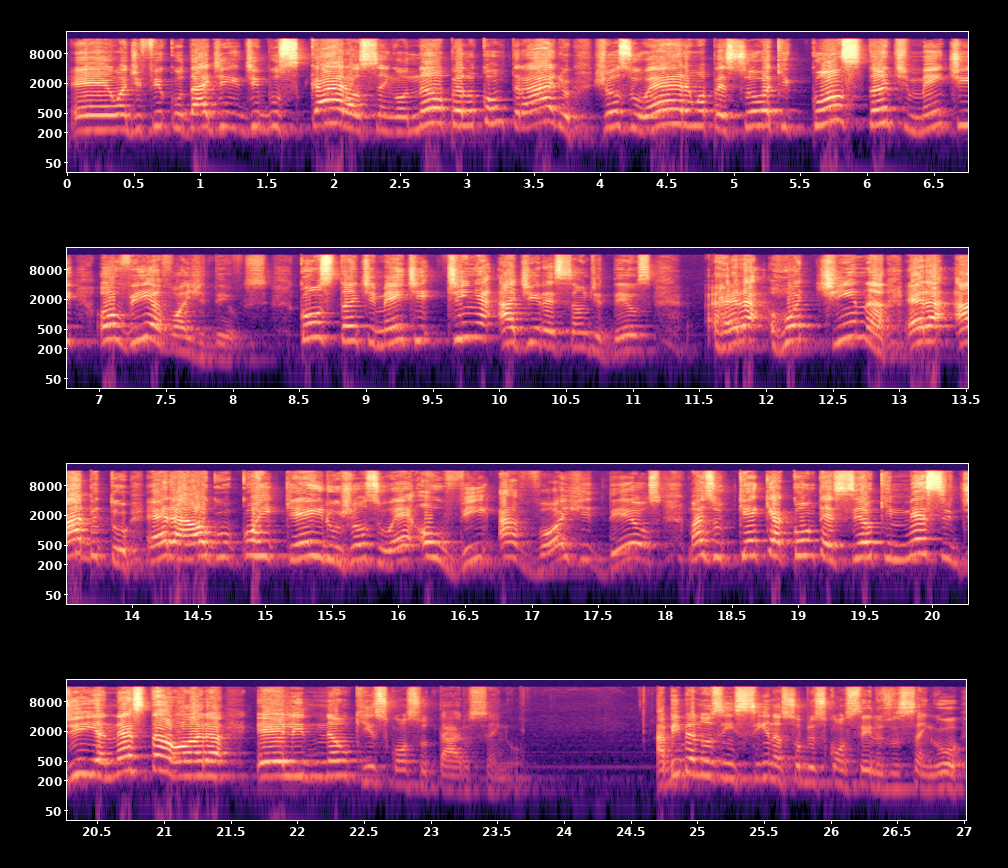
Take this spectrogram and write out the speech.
é, uma dificuldade de, buscar ao Senhor. Não, pelo contrário, Josué era uma pessoa que constantemente ouvia a voz de Deus, constantemente tinha a direção de Deus, era rotina, era hábito, era algo corriqueiro. Josué ouvir a voz de Deus. Mas o que, que aconteceu que nesse dia, nesta hora, ele não quis consultar o Senhor? A Bíblia nos ensina sobre os conselhos do Senhor.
